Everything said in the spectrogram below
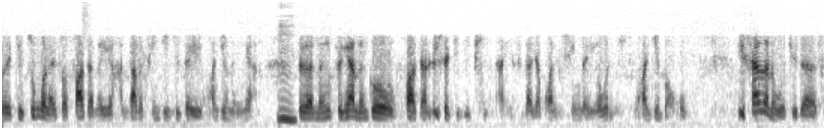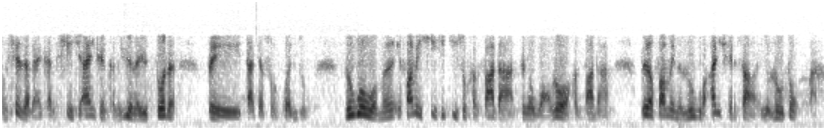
为对中国来说，发展的一个很大的瓶颈就在于环境容量。嗯，这个能怎样能够发展绿色 GDP，啊也是大家关心的一个问题。环境保护。第三个呢，我觉得从现在来看，信息安全可能越来越多的被大家所关注。如果我们一方面信息技术很发达，这个网络很发达，另一方面呢，如果安全上有漏洞啊，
